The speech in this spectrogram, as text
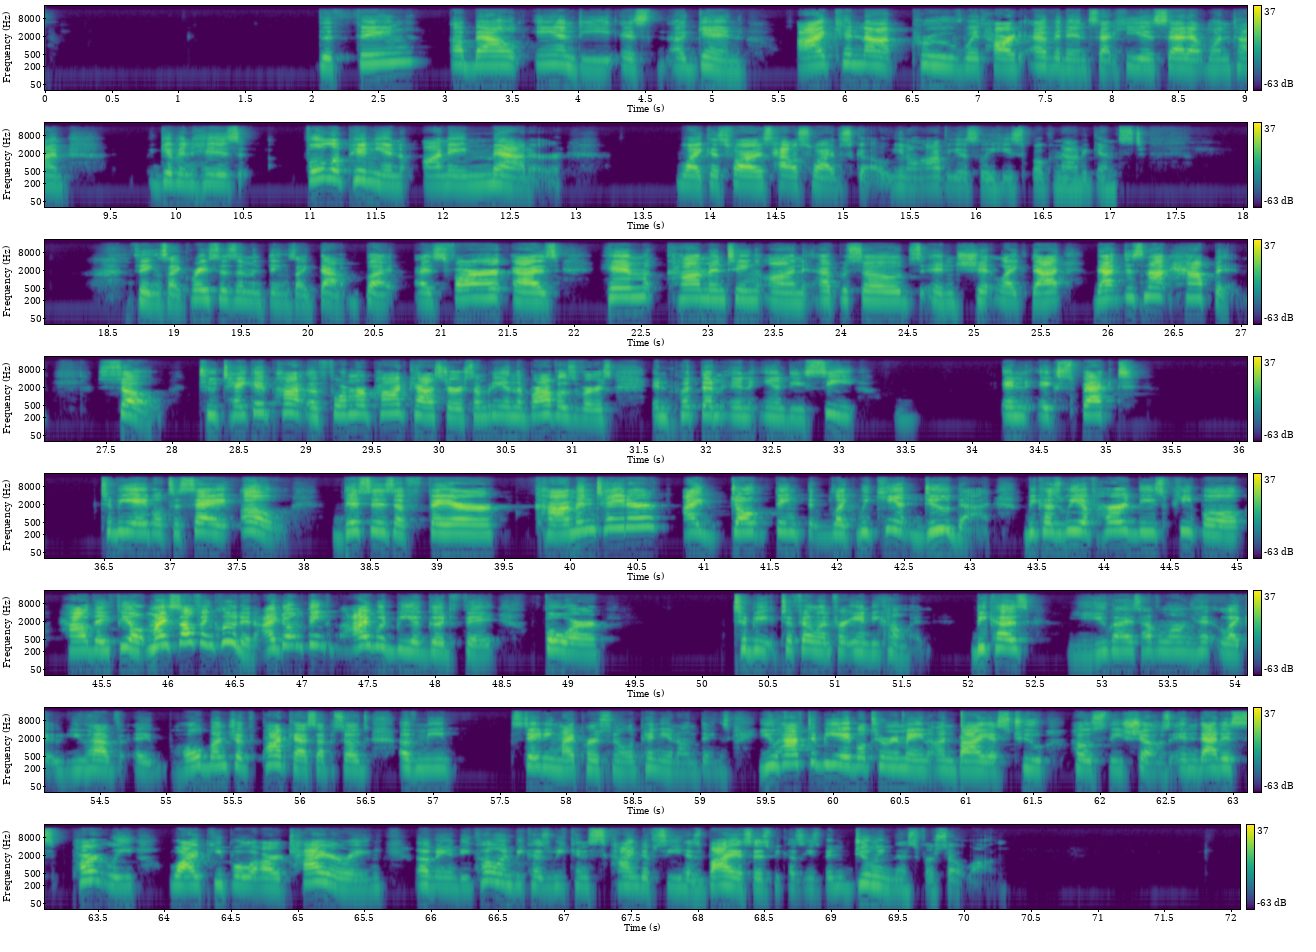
The thing about Andy is, again, I cannot prove with hard evidence that he has said at one time, given his full opinion on a matter, like as far as housewives go. You know, obviously he's spoken out against things like racism and things like that. But as far as him commenting on episodes and shit like that, that does not happen. So to take a, po- a former podcaster or somebody in the Bravos verse and put them in Andy's seat and expect to be able to say, oh, this is a fair commentator. I don't think that like we can't do that because we have heard these people how they feel myself included. I don't think i would be a good fit for to be to fill in for andy cohen because you guys have a long hit like you have a whole bunch of podcast episodes of me stating my personal opinion on things. You have to be able to remain unbiased to host these shows. And that is partly why people are tiring of Andy Cohen because we can kind of see his biases because he's been doing this for so long.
